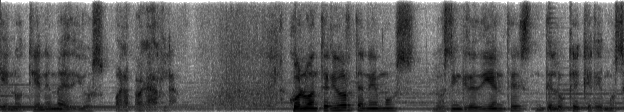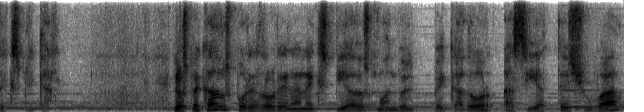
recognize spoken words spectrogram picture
que no tiene medios para pagarla. Con lo anterior tenemos los ingredientes de lo que queremos explicar. Los pecados por error eran expiados cuando el pecador hacía teshuvah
